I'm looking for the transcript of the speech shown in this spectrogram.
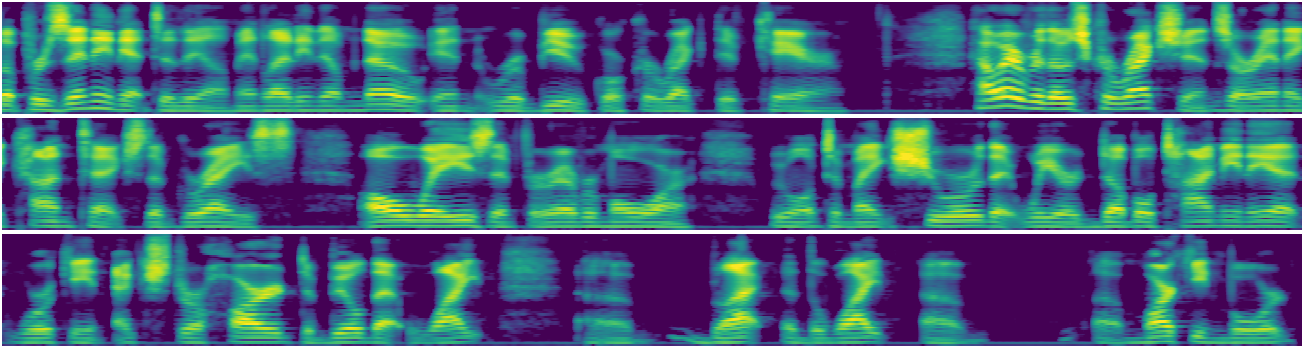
but presenting it to them and letting them know in rebuke or corrective care. However, those corrections are in a context of grace, always and forevermore. We want to make sure that we are double timing it, working extra hard to build that white, uh, black, uh, the white uh, uh marking board,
